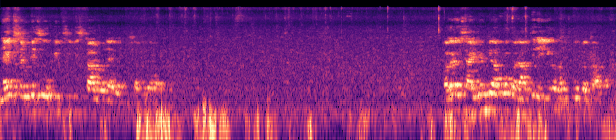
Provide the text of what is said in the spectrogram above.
नेक्स्ट संडे से ओपीसी भी स्टार्ट हो जाएगा अगर असाइनमेंट भी आपको बनाते रहिएगा मैं तो बता रहा हूँ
